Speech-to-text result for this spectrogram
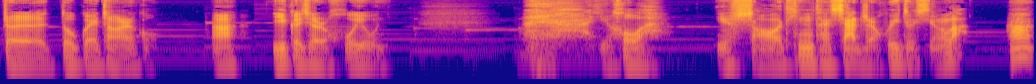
这都怪张二狗啊，一个劲儿忽悠你。哎呀，以后啊，你少听他瞎指挥就行了啊。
